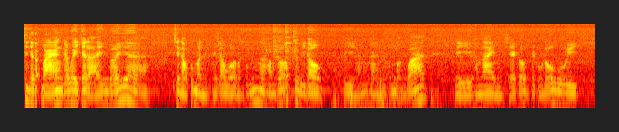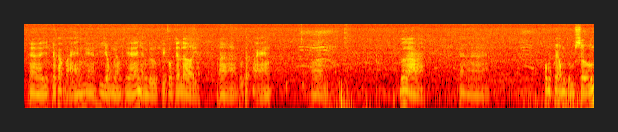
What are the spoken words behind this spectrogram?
Xin chào các bạn đã quay trở lại với ờ, channel của mình. Thì lâu rồi mình cũng ờ, không có up cái video. Vì không mình cũng bận quá. Thì hôm nay mình sẽ có một cái câu đố vui ờ, à, dịch cho các bạn hy vọng rằng sẽ nhận được cái câu trả lời à, của các bạn. À, đó là à, có một cái ông chủ xưởng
